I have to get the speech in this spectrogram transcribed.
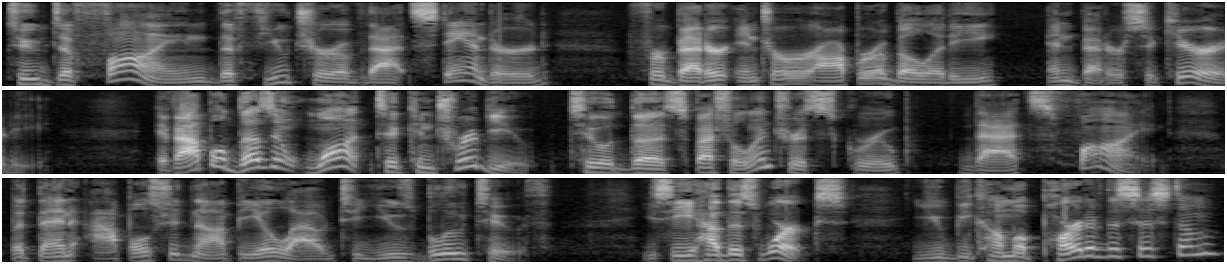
to define the future of that standard for better interoperability and better security. If Apple doesn't want to contribute to the special interests group, that's fine. But then Apple should not be allowed to use Bluetooth. You see how this works? You become a part of the system.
